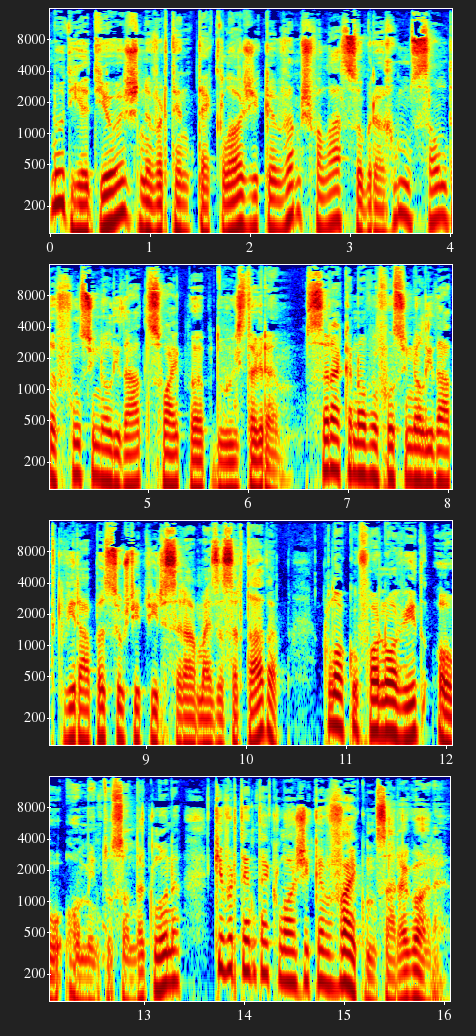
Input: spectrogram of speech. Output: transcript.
No dia de hoje, na vertente tecnológica, vamos falar sobre a remoção da funcionalidade Swipe Up do Instagram. Será que a nova funcionalidade que virá para substituir será mais acertada? Coloque o fone no ouvido ou aumente o som da coluna, que a vertente tecnológica vai começar agora.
